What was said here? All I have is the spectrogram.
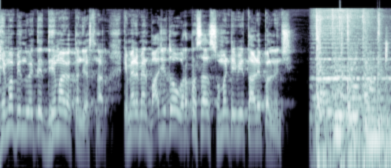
హేమబిందు అయితే ధీమా వ్యక్తం చేస్తున్నారు. కెమెరామెన్ బాజీతో వరప్రసాద్ సుమన్ టీవీ తాడేపల్లి నుంచి. Thank you.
